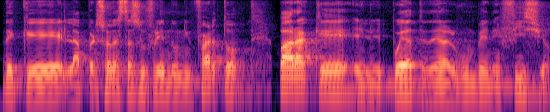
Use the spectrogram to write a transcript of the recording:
de que la persona está sufriendo un infarto para que eh, pueda tener algún beneficio.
